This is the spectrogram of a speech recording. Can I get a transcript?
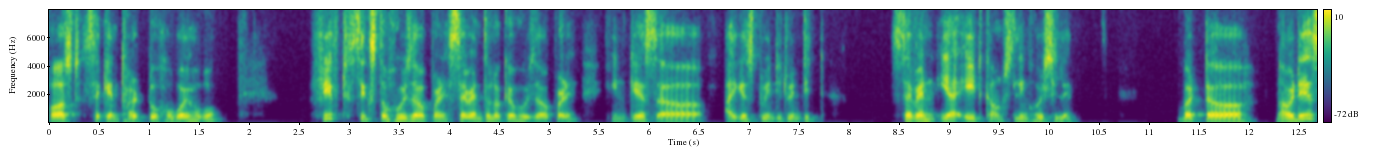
first second third to হ'বই হ'ব ফিফ্থ ছিক্সটো হৈ যাব পাৰে ছেভেন্থলৈকে হৈ যাব পাৰে ইন কেছ আই গেছ টুৱেণ্টি টুৱেণ্টিত ছেভেন ইয়া এইট কাউন্সিলিং হৈছিলে বাট নাও ডেজ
